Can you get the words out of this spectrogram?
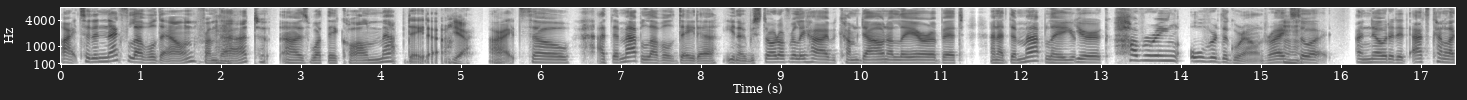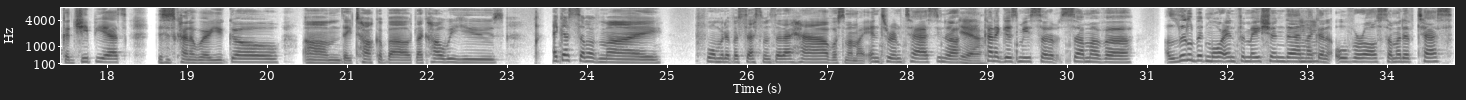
All right, so the next level down from that uh, is what they call map data. Yeah. All right. So at the map level data, you know, we start off really high, we come down a layer a bit. And at the map layer, you're hovering over the ground, right? So uh, I know that it acts kind of like a GPS. This is kind of where you go. Um, they talk about like how we use, I guess, some of my formative assessments that I have or some of my interim tests. You know, Yeah. kind of gives me sort of some of a a little bit more information than like Mm-hmm. an overall summative test,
